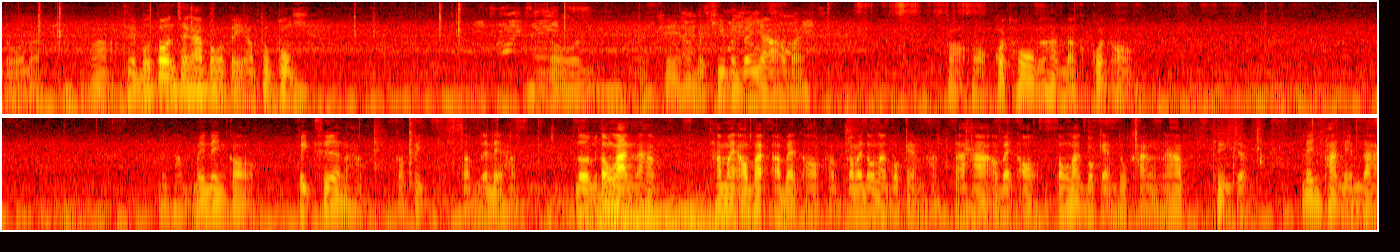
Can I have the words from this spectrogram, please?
โดนแล้วเทเบิลต้นใช้งานปกติครับทุกปุ่มโดนโอเคครับแต่คลิปมันจะยาวไป ก็ออกกดโฮมนะครับ แล้วก็กดออก นะครับ ไม่เล่นก็ปิดเครื่องนะครับ ก็ปิดสับได้เลยครับ โดยไม่ต้องรันนะครับ ถ้าไม่เอาแบตเอาแบตออกครับ ก็ไม่ต้องรันโปรแกรมครับ แต่ถ้าเอาแบตออกต้องรันโปรแกรมทุกครั้งนะครับ ถึงจะเล่นผ่านเมมได้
